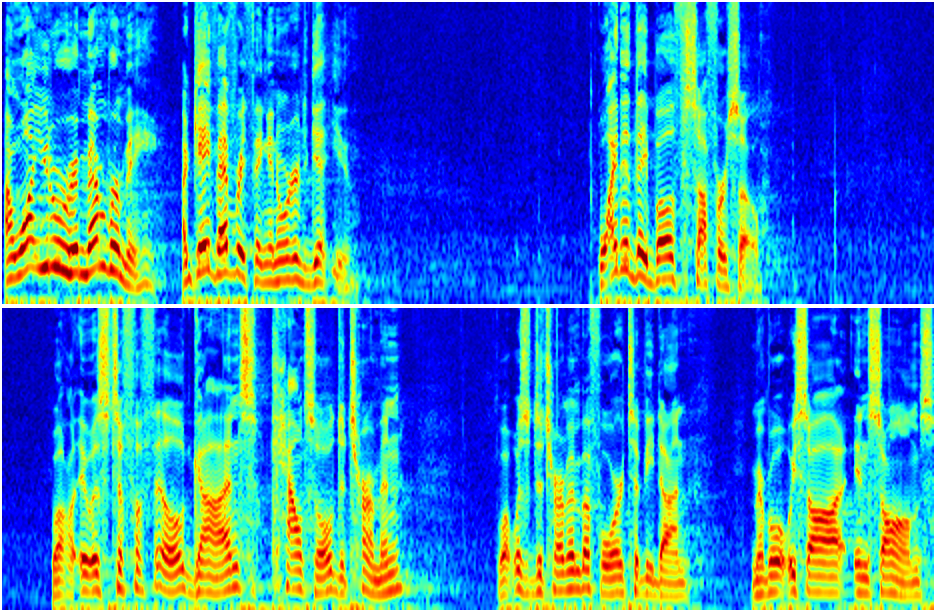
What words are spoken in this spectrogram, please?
I want you to remember me. I gave everything in order to get you. Why did they both suffer so? Well, it was to fulfill God's counsel, determine what was determined before to be done. Remember what we saw in Psalms?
